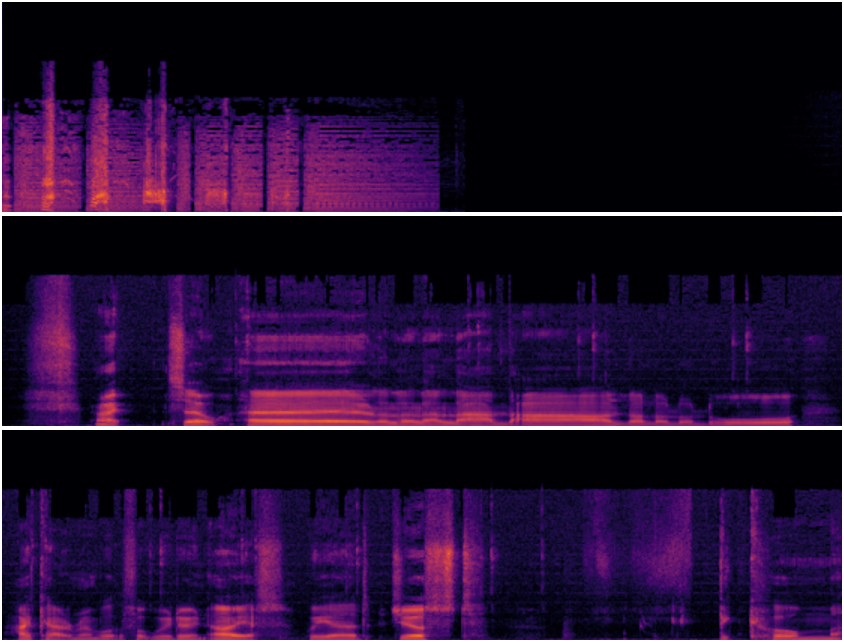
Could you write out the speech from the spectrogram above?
right. So, uh, la la la la la la la la. I can't remember what the fuck we were doing. Oh yes, we had just become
